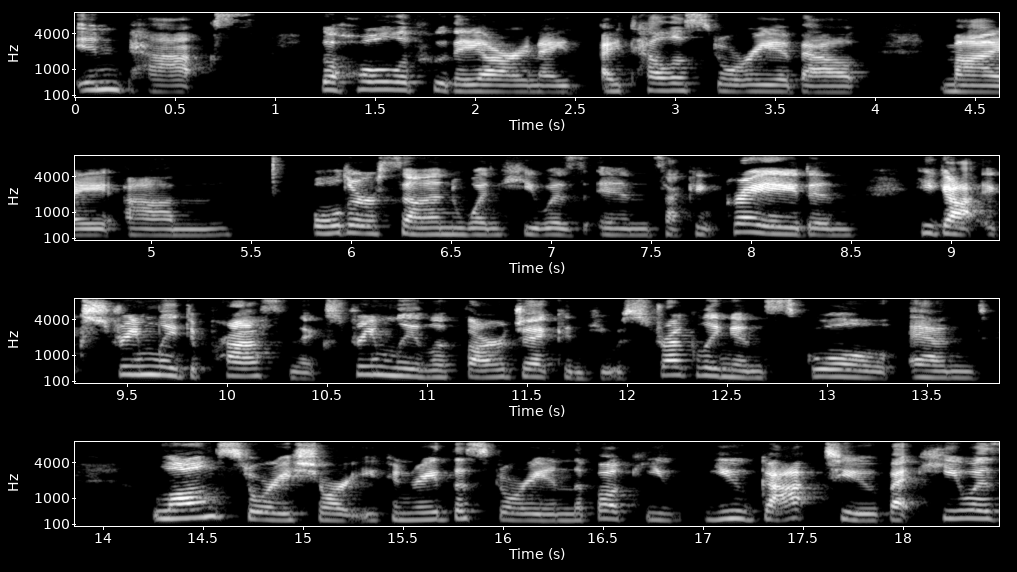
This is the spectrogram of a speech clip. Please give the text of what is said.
impacts the whole of who they are and i, I tell a story about my um, older son when he was in second grade and he got extremely depressed and extremely lethargic and he was struggling in school and long story short, you can read the story in the book. You you got to, but he was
